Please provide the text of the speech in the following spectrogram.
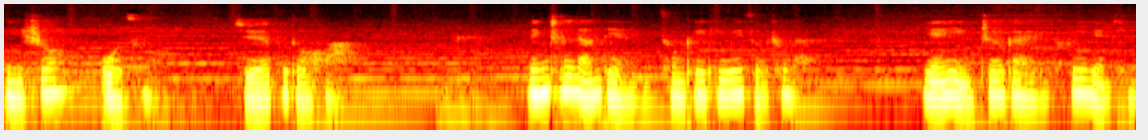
你说我做，绝不多话。凌晨两点从 KTV 走出来，眼影遮盖黑眼圈，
